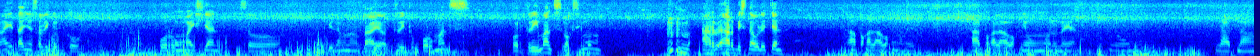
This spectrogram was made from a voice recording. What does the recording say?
Makikita nyo sa likod ko, purong mais yan. So bilang lang tayo 3 to 4 months or 3 months maximum. Har- harvest na ulit yan. Napakalawak na ngayon. Napakalawak yung ano na yan, yung lahat ng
